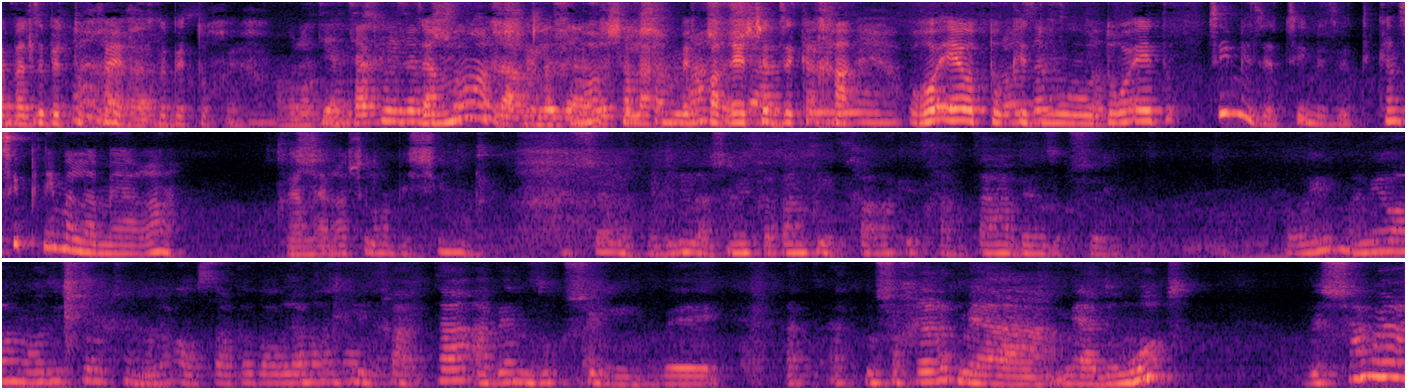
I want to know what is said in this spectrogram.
אבל זה בתוכך, כן, זה בתוכך. אבל את יצאת מזה זה ושוב המוח חזרת שלך, לזה, המוח שלך מפרש את זה כאילו- ככה, רואה אותו לא כדמות. רואה את... צאי מזה, צאי מזה. תיכנסי פנימה למערה. זה המערה של רבי שמעון. השם, תגידי לה שאני התחתנתי איתך, רק איתך, אתה הבן זוג שלי. רואים? אני רואה מאוד ישועות שם. לא, הוא שם פה בעולם אחר. איתך, אתה הבן זוג שלי, ואת את משחררת מה, מהדמות, ושמה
